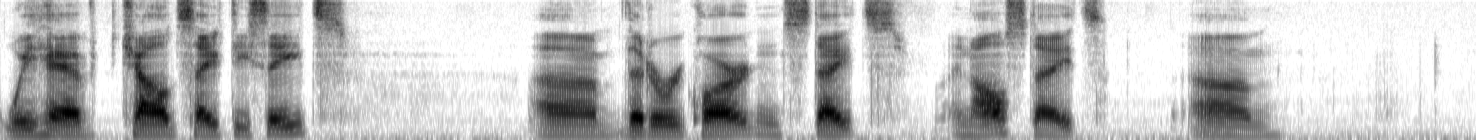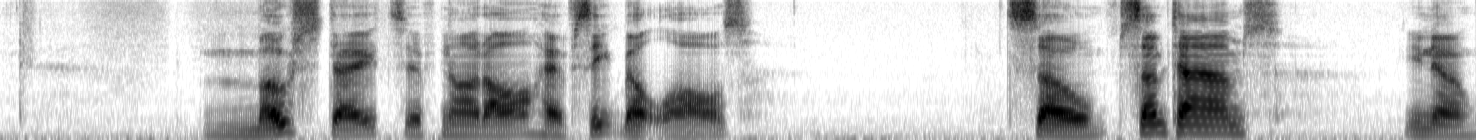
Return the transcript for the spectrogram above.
We have child safety seats um, that are required in states, in all states. Um, most states, if not all, have seatbelt laws. So sometimes you know,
